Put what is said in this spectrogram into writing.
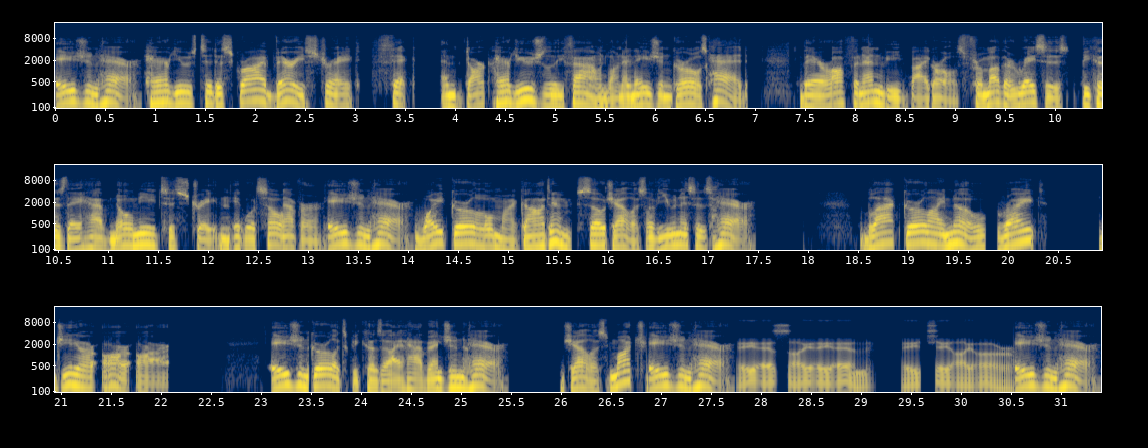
Asian hair. Hair used to describe very straight, thick, and dark hair usually found on an Asian girl's head. They are often envied by girls from other races because they have no need to straighten it whatsoever. Asian hair. White girl oh my god I'm so jealous of Eunice's hair. Black girl I know, right? GRRR. Asian girl it's because I have Asian hair. Jealous much Asian hair. A S I A N H A I R. Asian hair.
